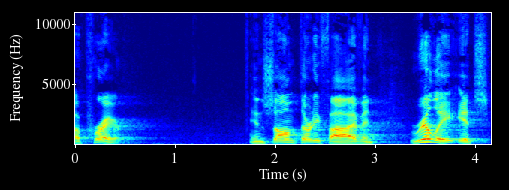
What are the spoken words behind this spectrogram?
a prayer in Psalm 35, and really it's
